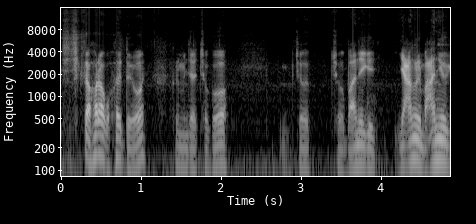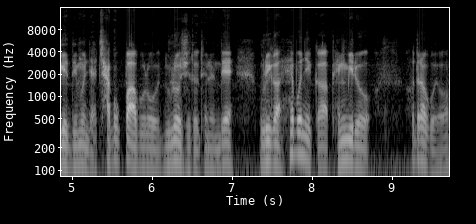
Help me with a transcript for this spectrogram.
식사하라고 해도요. 그러면 이제 저거 저 저 만약에 양을 많이 하게 되면 이제 자국밥으로 눌러주셔도 되는데 우리가 해보니까 100미로 하더라고요.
